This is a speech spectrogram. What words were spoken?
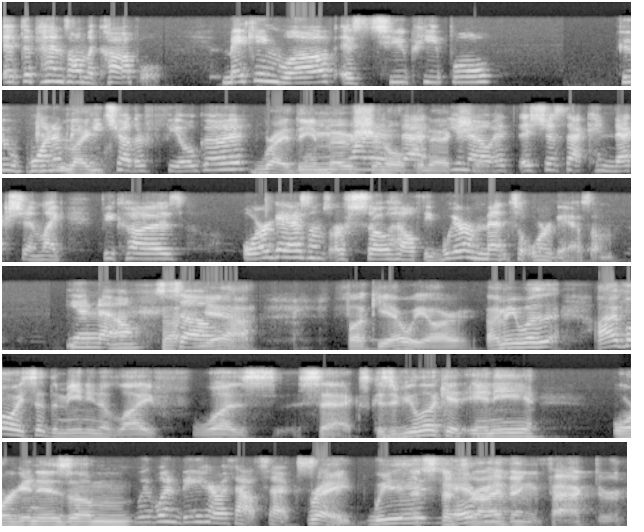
It depends on the couple. Making love is two people who want to make Like- each other feel good. Right, the and you wanna- emotional that, connection. you know it, it's just that connection like because orgasms are so healthy. We are meant to orgasm you know? Uh, so yeah, fuck yeah, we are. I mean, was I've always said the meaning of life was sex because if you look at any organism, we wouldn't be here without sex right, we It's the every- driving factor.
